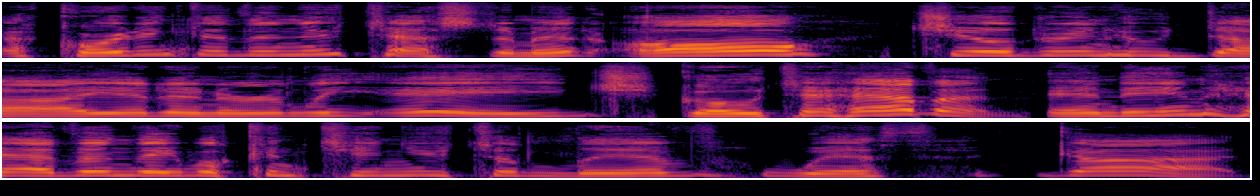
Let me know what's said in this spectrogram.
according to the New Testament, all children who die at an early age go to heaven. And in heaven, they will continue to live with God.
